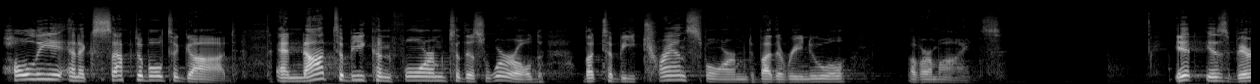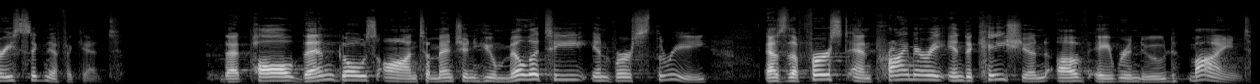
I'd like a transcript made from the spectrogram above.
holy and acceptable to God, and not to be conformed to this world, but to be transformed by the renewal of our minds. It is very significant that Paul then goes on to mention humility in verse 3 as the first and primary indication of a renewed mind,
